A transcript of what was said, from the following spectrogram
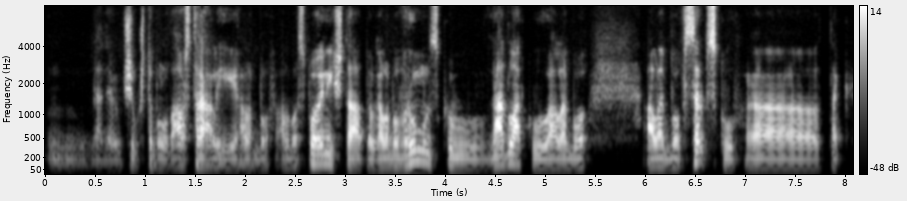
mm, ja neviem, či už to bolo v Austrálii, alebo, alebo v Spojených štátoch, alebo v Rumunsku, v Nadlaku, alebo, alebo v Srbsku, e, tak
